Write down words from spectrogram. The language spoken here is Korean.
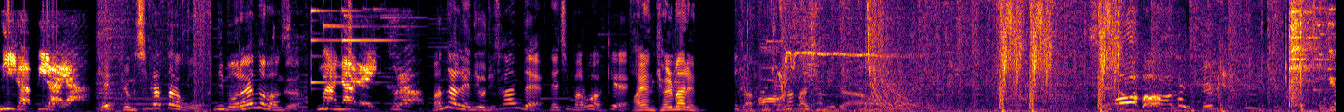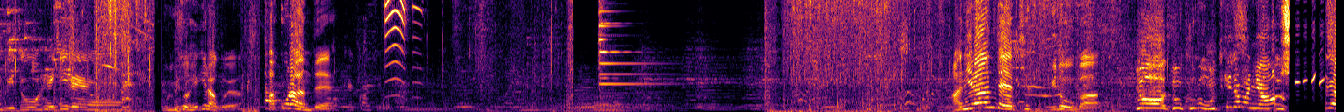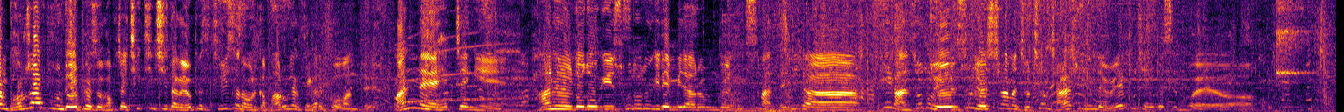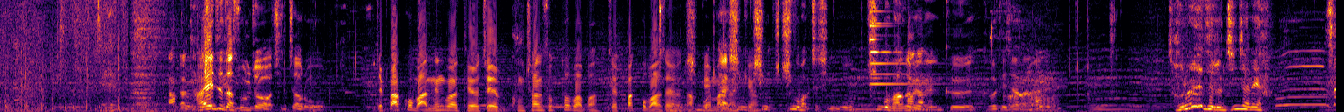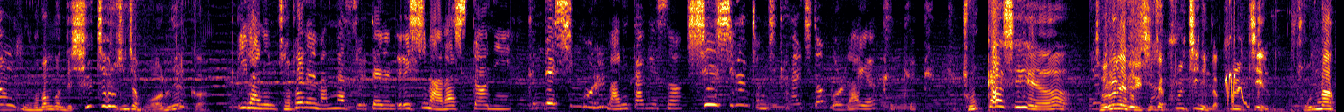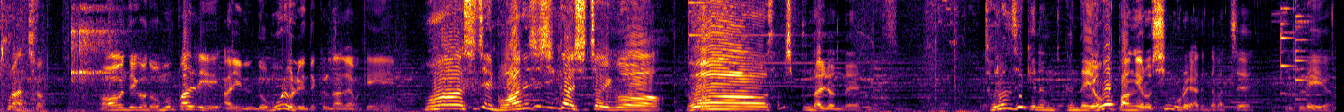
네가 삐라야 개 병신 같다고 니 뭐라 했노 방금 만나래 그럼 만날래 니 어디 사는데 내 지금 바로 갈게 과연 결말은? 그러니까 그럼 존나 빨리 잡니다 우리 위도 핵이래요. 우리도 핵이라고요? 바꾸라는데 이렇게까지. 아니라는데 태, 위도우가 야, 너 그거 어떻게 잡았냐? 그냥 바로 잡았는데 옆에서 갑자기 채팅 치다가 옆에서 트리스 나오니까 바로 그냥 대가리 뽑았는데? 맞네 핵쟁이. 바늘 도둑이 소도둑이 됩니다 여러분들. 핵 쓰면 안 됩니다. 핵 안 써도 연습을 열심히 하면 저처럼 잘할 수 있는데 왜 굳이 핵을 쓰는 거예요? 야 다 헤드다 솔저 진짜로. 쟤 빠꾸 맞는 거 같아요. 쟤 궁찬 속도 봐봐. 쟤 빠꾸 맞아요. 나 게임 야, 안 신, 할게요. 신, 신고 박자 신고. 신고 박으면은 그 그거 되잖아 저런 애들은 진짜 내 항상 궁금한 건데 실제로 진짜 뭐 하는 애일까 삐라님 저번에 만났을 때는 의심 안 하시더니 근데 신고를 많이 당해서 실시간 정지 당할지도 몰라요. 크크크 족가세요. 저런 애들이 진짜 쿨찐입니다 쿨찐. 존나 쿨한 척아 근데 이거 너무 빨리 아니 너무 오래 걸리는데 끝나려면 게임. 와 진짜 뭐 하는 짓인가 진짜 이거. 와 30분 날렸네. 저런 새끼는 근데 영업방해로 신고를 해야 된다 맞지? 이 플레이어.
